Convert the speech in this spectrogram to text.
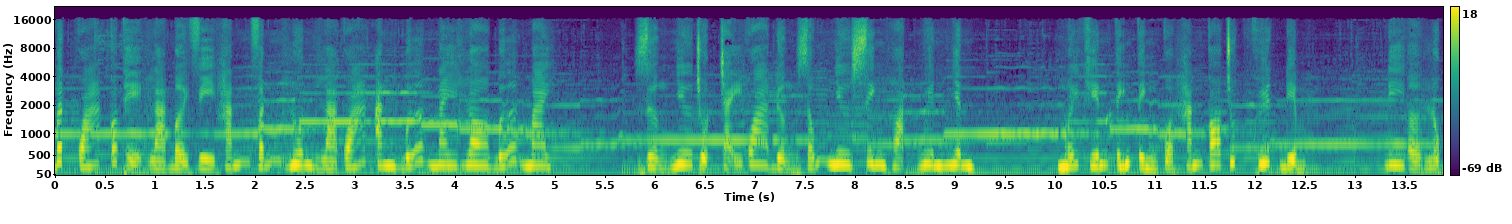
Bất quá có thể là bởi vì hắn vẫn luôn là quá ăn bữa nay lo bữa mai. Dường như chuột chạy qua đường giống như sinh hoạt nguyên nhân. Mới khiến tính tình của hắn có chút khuyết điểm. Đi ở lục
